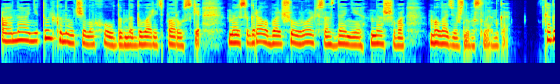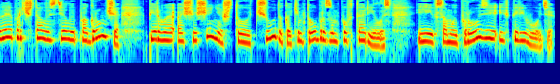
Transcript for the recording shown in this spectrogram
Она не только научила Холдена говорить по-русски, но и сыграла большую роль в создании нашего молодежного сленга. Когда я прочитала «Сделай погромче», первое ощущение, что чудо каким-то образом повторилось и в самой прозе, и в переводе.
